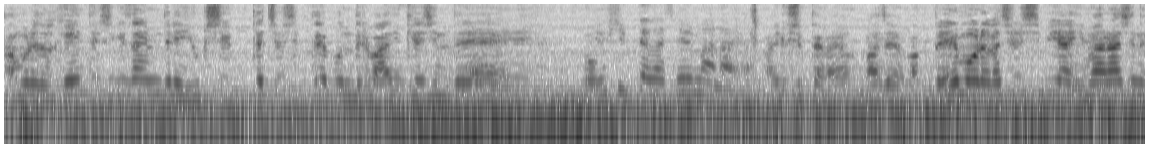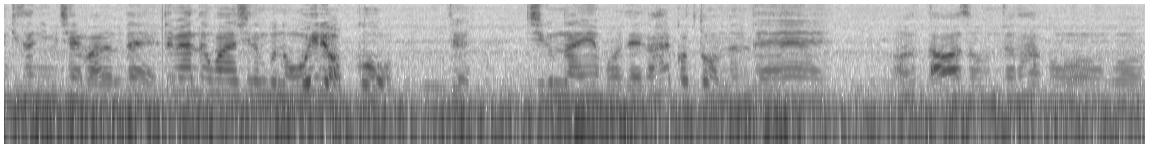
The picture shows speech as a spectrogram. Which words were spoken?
아무래도 개인 택시 기사님들이 60대 70대 분들이 많이 계신데 네. 뭐- 60대가 제일 많아요. 아 60대가요? 맞아요 막 내일 모레가 70이야 이 말 하시는 기사님이 제일 많은데 때문에 한다고 하시는 분은 오히려 없고 이제 지금 나이에 뭐 내가 할 것도 없는데 어, 나와서 운전하고 뭐,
